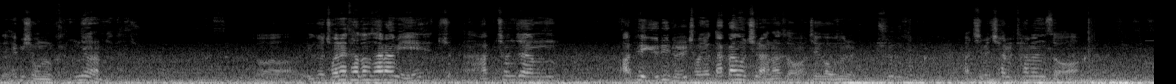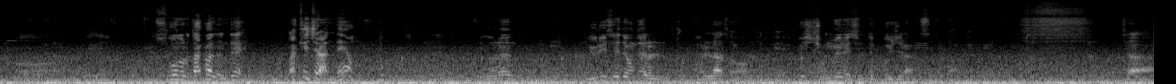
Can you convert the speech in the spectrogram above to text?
네, 햇빛이 오늘 강렬합니다. 어, 이거 전에 타던 사람이 저- 앞 천장 앞에 유리를 전혀 닦아놓질 않아서 제가 오늘 출근 아침에 차를 타면서 어, 수건으로 닦았는데 닦이질 않네요. 네, 이거는 유리 세정제를 발라서 이렇게 햇빛이 정면에 있을 때 보이질 않습니다. 자,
